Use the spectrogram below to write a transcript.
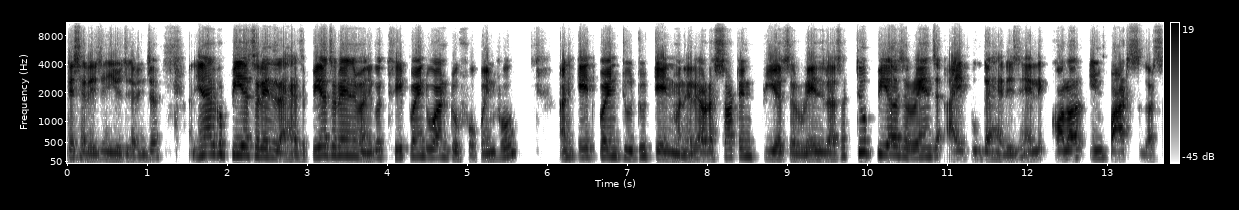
त्यसरी चाहिँ युज गरिन्छ। अनि यिनीहरूको पिएच रेन्ज राखेको छ। पिएच रेन्ज भनेको three point one to four point four अनि eight point two to ten भनेर एउटा सर्टेन पिएच रेन्ज रहेछ। त्यो पिएच रेन्ज आइपुग्दाखेरि चाहिँ यसले कलर इम्पार्ट्स गर्छ।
